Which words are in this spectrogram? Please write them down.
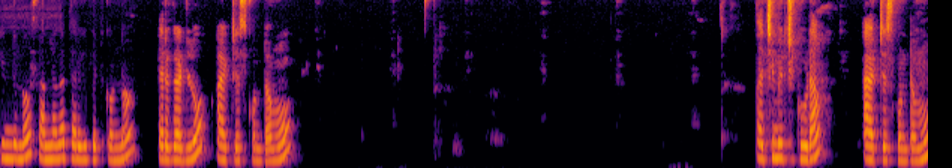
ఇందులో సన్నగా తరిగి పెట్టుకున్న ఎర్రగడ్డలు యాడ్ చేసుకుంటాము. పచ్చిమిర్చి కూడా యాడ్ చేసుకుంటాము.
